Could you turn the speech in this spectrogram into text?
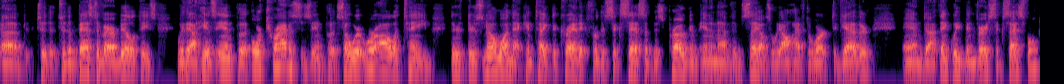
uh, to the to the best of our abilities without his input or Travis's input. So we're we're all a team. There, there's no one that can take the credit for the success of this program in and of themselves. We all have to work together, and I think we've been very successful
